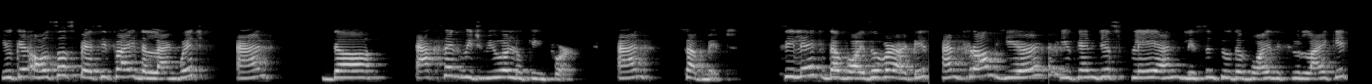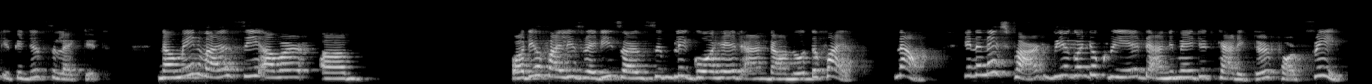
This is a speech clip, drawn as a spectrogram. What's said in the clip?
You can also specify the language and the accent which you are looking for and submit. Select the voiceover artist and from here you can just play and listen to the voice. If you like it, you can just select it. Now meanwhile, see our um, audio file is ready. So I'll simply go ahead and download the file. Now, in the next part, we are going to create the animated character for free.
